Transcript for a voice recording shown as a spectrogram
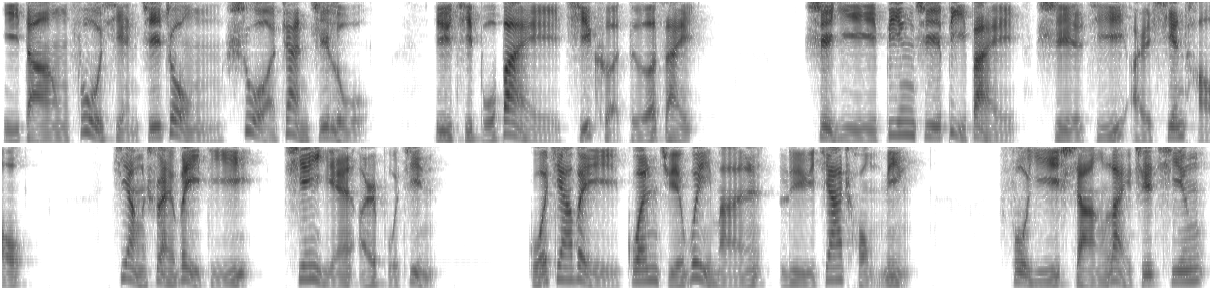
亦当负险之重，硕战之鲁，欲其不败，岂可得哉？是以兵之必败，使急而先逃；将帅畏敌，千言而不进；国家位官爵未满，屡加宠命，复以赏赖之轻，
